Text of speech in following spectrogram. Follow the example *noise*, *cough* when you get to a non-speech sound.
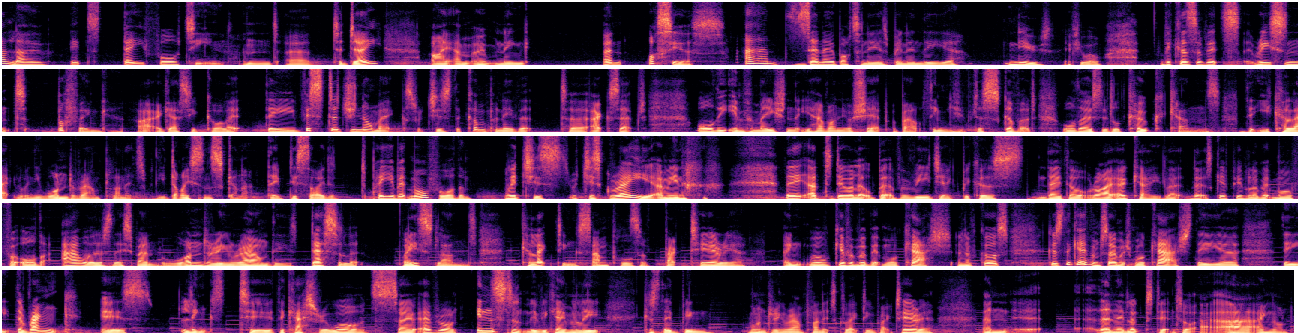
Hello, it's day 14, and uh, today I am opening an Osseous. And xenobotany has been in the uh, news, if you will, because of its recent buffing, I guess you'd call it. The Vista Genomics, which is the company that uh, accept all the information that you have on your ship about things you've discovered, all those little Coke cans that you collect when you wander around planets with your Dyson scanner. They've decided to pay you a bit more for them, which is which is great. I mean. *laughs* they had to do a little bit of a rejig because they thought, right, okay, let, let's give people a bit more for all the hours they spend wandering around these desolate wastelands collecting samples of bacteria and we'll give them a bit more cash. And of course, because they gave them so much more cash, the uh, the the rank is linked to the cash rewards. So everyone instantly became elite because they'd been wandering around planets collecting bacteria, and uh, then they looked at it and thought, ah, ah hang on,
